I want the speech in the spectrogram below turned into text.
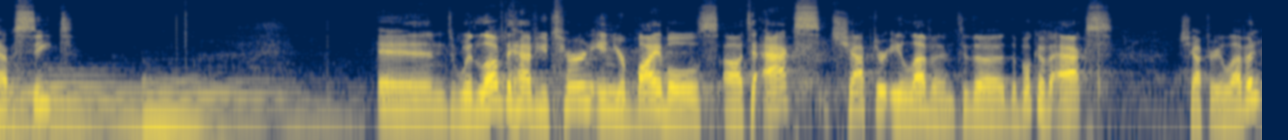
have a seat. And would love to have you turn in your Bibles uh, to Acts chapter 11, to the, the book of Acts chapter 11.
